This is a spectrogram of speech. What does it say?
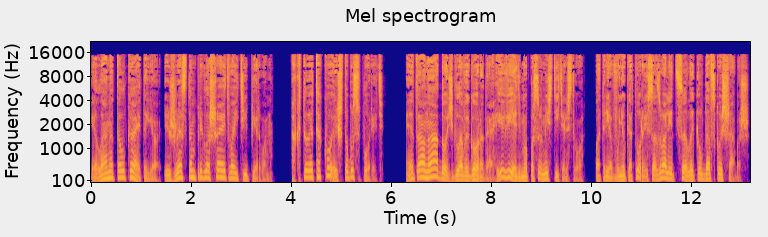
Илана толкает ее и жестом приглашает войти первым. А кто я такой, чтобы спорить? Это она дочь главы города и ведьма по совместительству, по требованию которой созвали целый колдовской шабаш.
